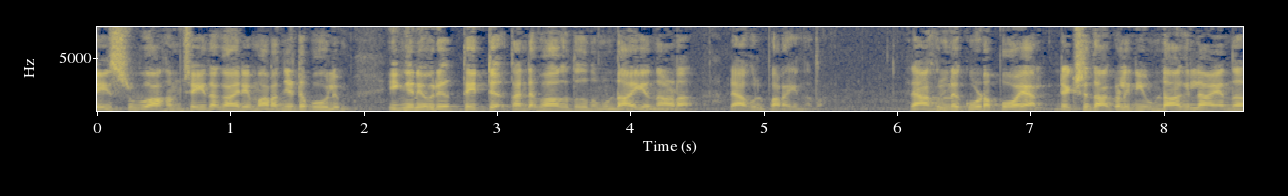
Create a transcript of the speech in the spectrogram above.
രജിസ്റ്റർ വിവാഹം ചെയ്ത കാര്യം അറിഞ്ഞിട്ട് പോലും ഇങ്ങനെ ഒരു തെറ്റ് തന്റെ ഭാഗത്തു നിന്നും ഉണ്ടായി എന്നാണ് രാഹുൽ പറയുന്നത്. രാഹുലിന് കൂടെ പോയാൽ രക്ഷിതാക്കൾ ഇനി ഉണ്ടാകില്ല എന്ന്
